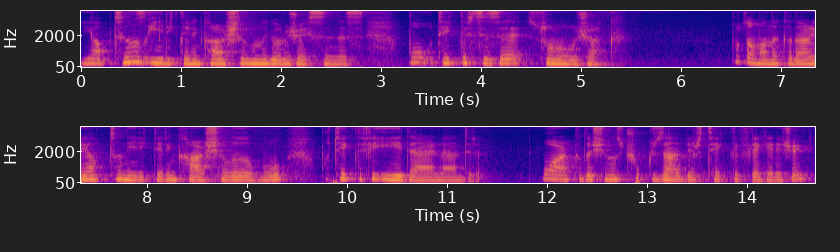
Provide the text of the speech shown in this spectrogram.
Yaptığınız iyiliklerin karşılığını göreceksiniz. Bu teklif size sunulacak. Bu zamana kadar yaptığın iyiliklerin karşılığı bu. Bu teklifi iyi değerlendirin. Bu arkadaşınız çok güzel bir teklifle gelecek.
